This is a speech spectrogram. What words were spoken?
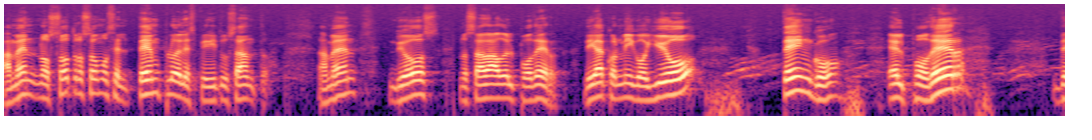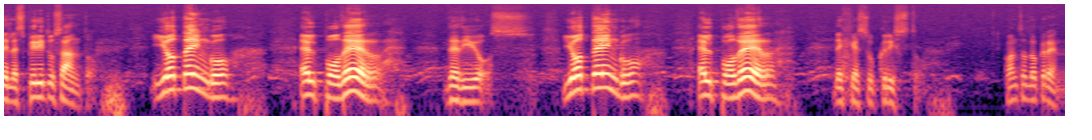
Amén. Nosotros somos el templo del Espíritu Santo. Amén. Dios nos ha dado el poder. Diga conmigo, yo tengo el poder del Espíritu Santo. Yo tengo el poder de Dios. Yo tengo el poder de Jesucristo. ¿Cuántos lo creen?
